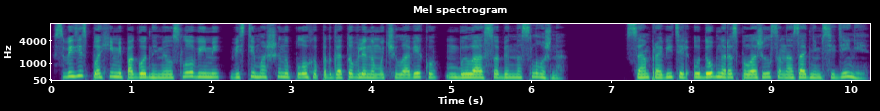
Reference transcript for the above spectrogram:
в связи с плохими погодными условиями, вести машину плохо подготовленному человеку было особенно сложно. Сам правитель удобно расположился на заднем сиденье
